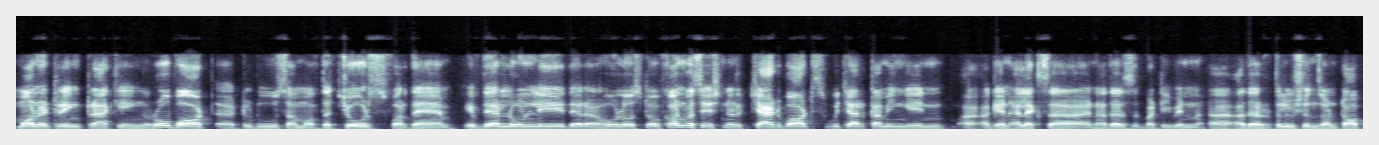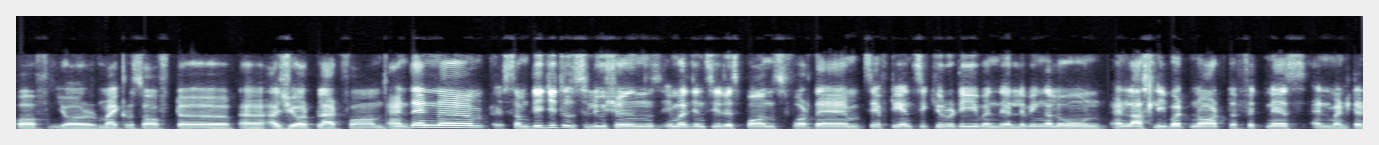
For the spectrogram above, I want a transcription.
monitoring, tracking, robot uh, to do some of the chores for them. If they are lonely, there are a whole host of conversational chatbots which are coming in uh, again Alexa and others, but even uh, other solutions on top of your Microsoft uh, uh, Azure platforms, and then um, some digital solutions, emergency response for them, safety and security when they're living alone, and lastly but not the fitness and mental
